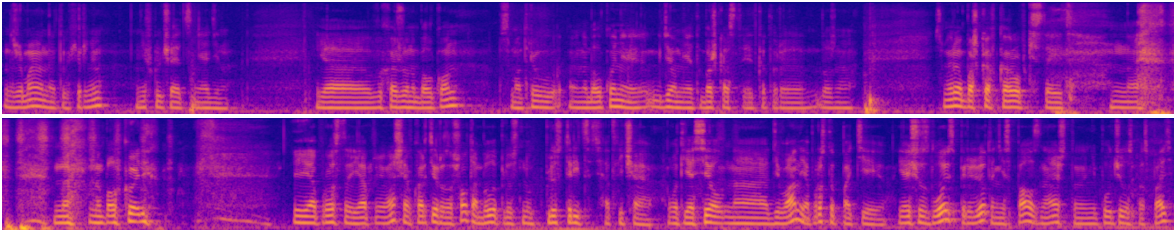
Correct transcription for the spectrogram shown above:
Нажимаю на эту херню, не включается ни один. Я выхожу на балкон, смотрю на балконе, где у меня эта башка стоит, которая должна... Смотрю, башка в коробке стоит на, на, на балконе. И я просто, я, понимаешь, я в квартиру зашел, там было плюс, ну, плюс 30, отвечаю. Вот я сел на диван, я просто потею. Я еще злой с перелета не спал, знаешь, что не получилось поспать.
